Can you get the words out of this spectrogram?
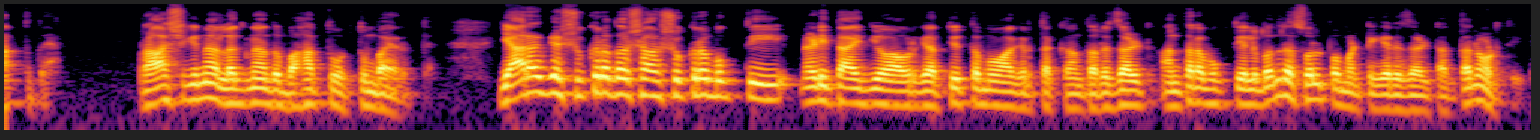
ಆಗ್ತದೆ. ರಾಶಿಗಿನ ಲಗ್ನದ ಮಹತ್ವ ತುಂಬ ಇರುತ್ತೆ. ಯಾರಿಗೆ ಶುಕ್ರದೋಷ ಶುಕ್ರಭುಕ್ತಿ ನಡೀತಾ ಇದೆಯೋ ಅವ್ರಿಗೆ ಅತ್ಯುತ್ತಮವಾಗಿರ್ತಕ್ಕಂಥ ರಿಸಲ್ಟ್ ಅಂತರಭುಕ್ತಿಯಲ್ಲಿ ಬಂದರೆ ಸ್ವಲ್ಪ ಮಟ್ಟಿಗೆ ರಿಸಲ್ಟ್ ಅಂತ ನೋಡ್ತೀವಿ.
